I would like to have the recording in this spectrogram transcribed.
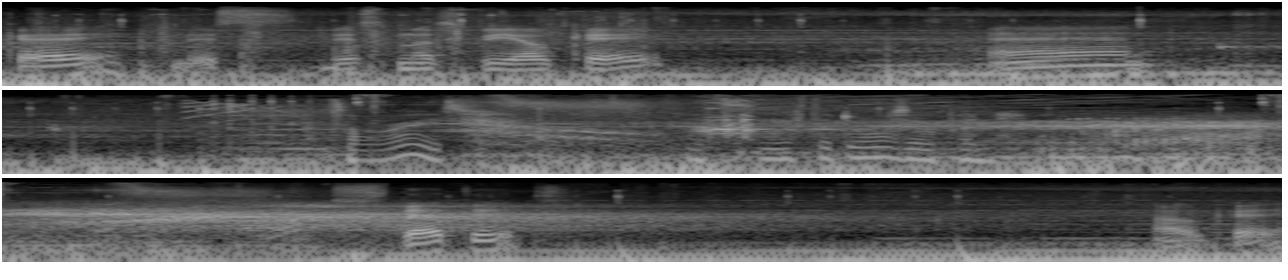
Okay, this this must be okay. And all right. Let's see if the door's open. That it? Okay.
